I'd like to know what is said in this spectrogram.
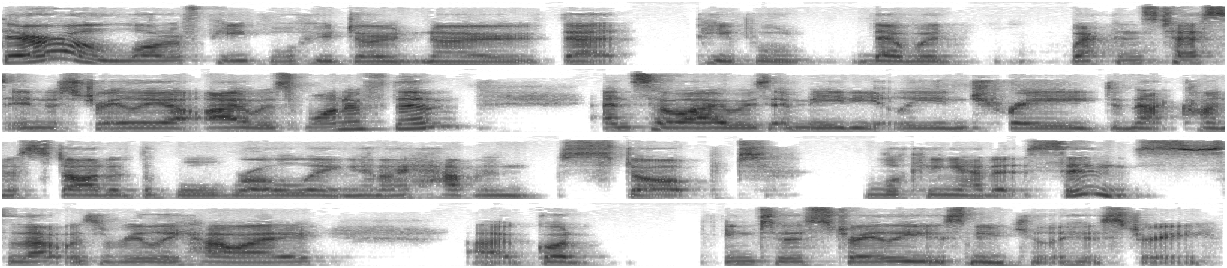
there are a lot of people who don't know that people there were weapons tests in Australia. I was one of them. And so I was immediately intrigued, and that kind of started the ball rolling. And I haven't stopped looking at it since. So that was really how I uh, got into Australia's nuclear history.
